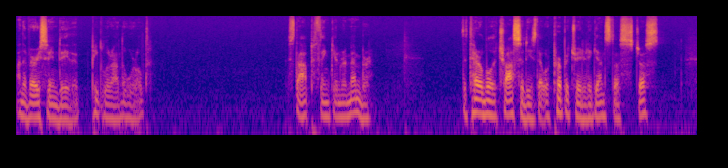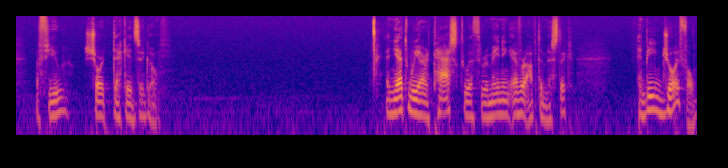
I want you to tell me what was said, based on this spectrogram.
On the very same day that people around the world stop, think, and remember the terrible atrocities that were perpetrated against us just a few short decades ago. And yet we are tasked with remaining ever optimistic and being joyful,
